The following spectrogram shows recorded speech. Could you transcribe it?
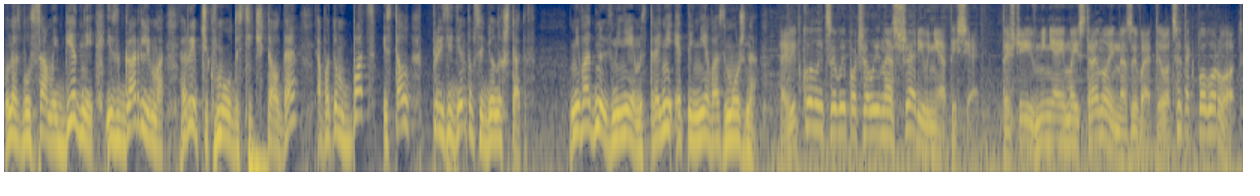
У нас был самый бедный из Гарлема, рэпчик в молодости читал, да? А потом бац, и стал президентом Соединенных Штатов. Ни в одной вменяемой стране это невозможно. А відколи це ви почали на США рівнятися? Та ще й вміняємою страною називати. Оце так поворот.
